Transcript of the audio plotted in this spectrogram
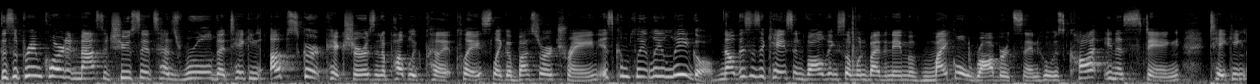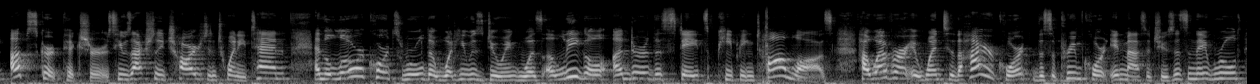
The Supreme Court in Massachusetts has ruled that taking upskirt pictures in a public place like a bus or a train is completely legal. Now, this is a case involving someone by the name of Michael Robertson who was caught in a sting taking upskirt pictures. He was actually charged in 2010, and the lower courts ruled that what he was doing was illegal under the state's peeping Tom laws. However, it went to the higher court, the Supreme Court in Massachusetts, and they ruled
